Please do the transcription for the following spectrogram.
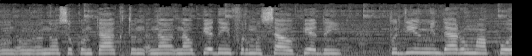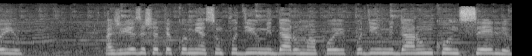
o, o, nosso contacto, não, não pedem informação, pedem podiam me dar um apoio. Às vezes até começam, podiam me dar um apoio, podiam me dar um conselho.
